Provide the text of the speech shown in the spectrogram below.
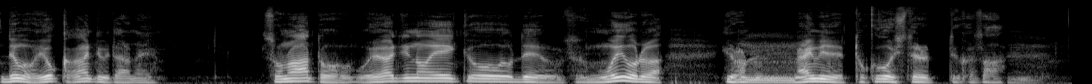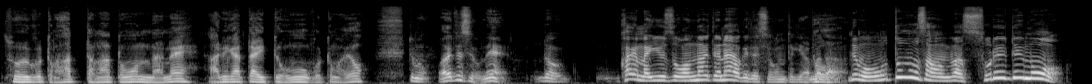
でもよく考えてみたらねその後親父の影響ですごい俺はいろんな意味で得をしてるっていうかさ、うん、そういうことがあったなと思うんだね。ありがたいと思うことがよ。でもあれですよね。だ加山雄三は生まれてないわけですよ、その時は。まだ。でもお父さんはそれでも、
